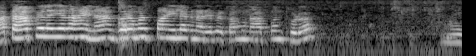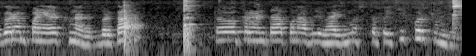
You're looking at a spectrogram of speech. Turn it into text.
आता आपल्याला याला आहे ना गरमच पाणी लागणार आहे बरं का म्हणून आपण थोडं गरम पाण्याला ठेवणार आहेत बरं का. तोपर्यंत आपण आपली भाजी मस्तपैकी परतून घेऊ.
